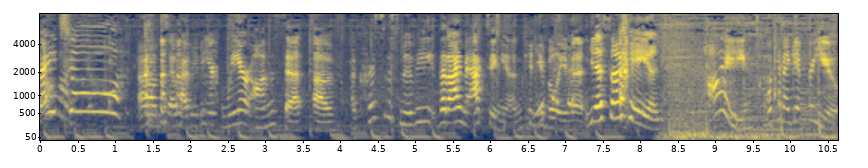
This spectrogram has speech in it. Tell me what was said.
Rachel! I'm so happy to be here. We are on the set of a Christmas movie that I'm acting in. Can you believe it? Yes, I can. Hi, what can I get for you?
